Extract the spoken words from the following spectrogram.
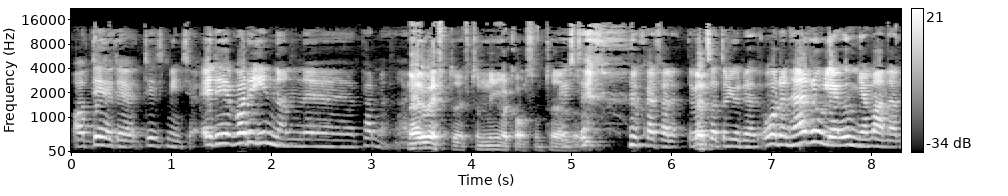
Ja, det, det, det minns jag. Är det, var det innan eh, Palme? Nej, det var efter, eftersom Ingvar Carlsson tog Just över. det, självfallet. Det var inte så att de gjorde det. Åh, den här roliga unga mannen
